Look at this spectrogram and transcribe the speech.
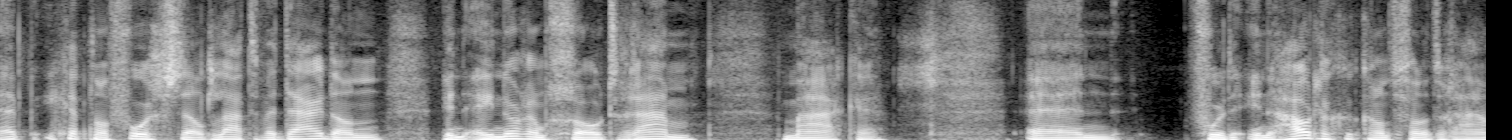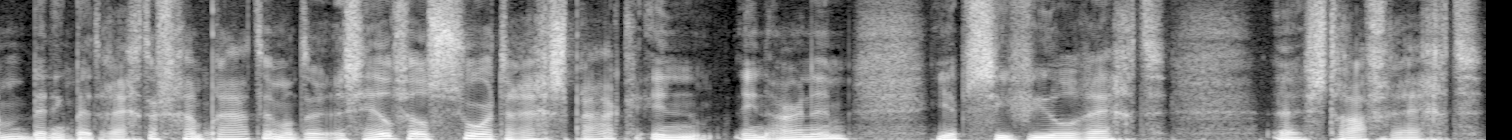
heb, ik heb dan voorgesteld, laten we daar dan een enorm groot raam maken. En voor de inhoudelijke kant van het raam ben ik met rechters gaan praten. Want er is heel veel soorten rechtspraak in, in Arnhem. Je hebt civiel recht, eh, strafrecht,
